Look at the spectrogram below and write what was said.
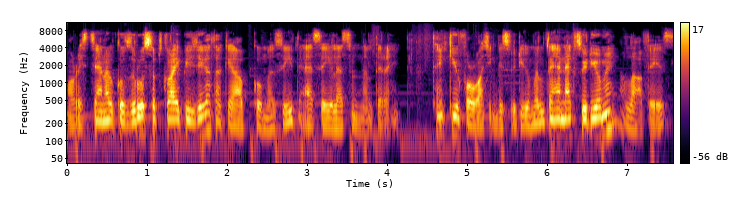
और इस चैनल को ज़रूर सब्सक्राइब कीजिएगा ताकि आपको मज़ीद ऐसे ही लेसन मिलते रहें। Thank you for watching this video मिलते हैं नेक्स्ट वीडियो में। अल्लाह हाफिज़।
